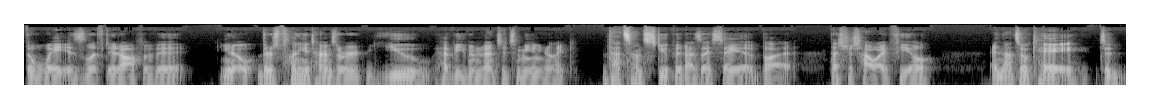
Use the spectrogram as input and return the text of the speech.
the weight is lifted off of it. You know there's plenty of times where you have even vented to me and you're like that sounds stupid as i say it but that's just how i feel. And that's okay to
